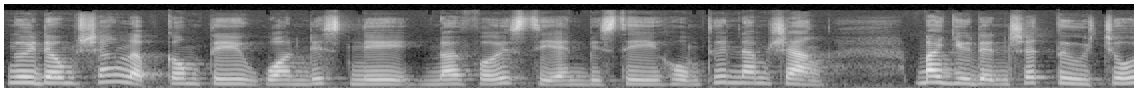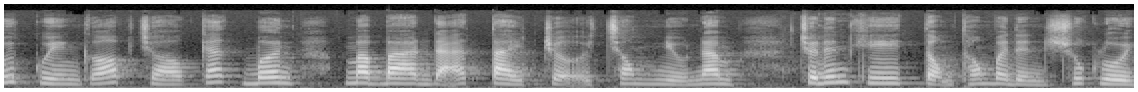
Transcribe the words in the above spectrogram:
người đồng sáng lập công ty Walt Disney, nói với CNBC hôm thứ Năm rằng bà dự định sẽ từ chối quyên góp cho các bên mà bà đã tài trợ trong nhiều năm cho đến khi Tổng thống Biden rút lui.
